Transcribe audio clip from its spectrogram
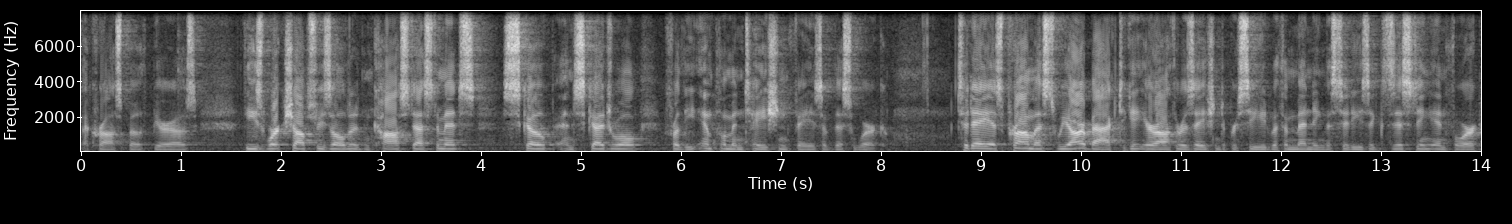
across both bureaus. These workshops resulted in cost estimates, scope, and schedule for the implementation phase of this work. Today, as promised, we are back to get your authorization to proceed with amending the city's existing Infor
